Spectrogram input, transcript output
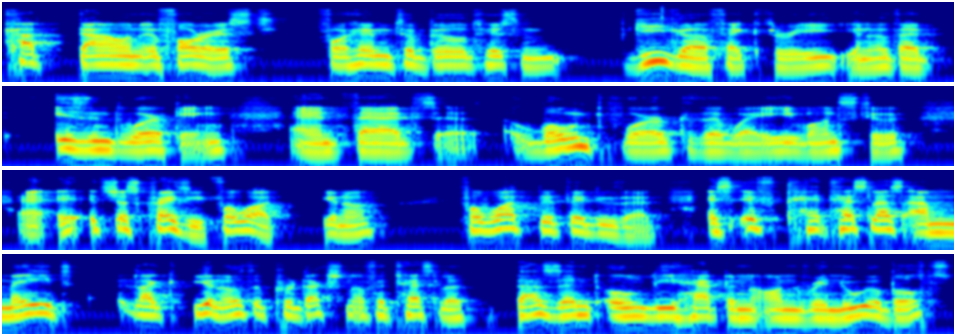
cut down a forest for him to build his giga factory. You know that isn't working and that uh, won't work the way he wants to. It's just crazy. For what? You know, for what did they do that? As if Teslas are made like you know the production of a Tesla doesn't only happen on renewables.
